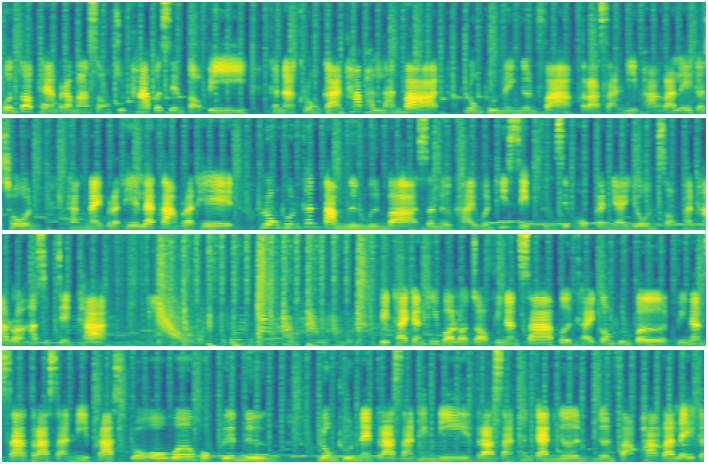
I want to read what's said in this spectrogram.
ผลตอบแทนประมาณ 2.5%ต่อปีขณะโครงการ 5,000 ล้านบาท ลงทุนในเงินฝากตราสารหนี้ภาครัฐและเอกชน ทั้งในประเทศและต่างประเทศ ลงทุนขั้นต่ำ10,000 บาท เสนอขายวันที่ 10-16 กันยายน 2557 ค่ะ ปิดท้ายกันที่บลจฟินันซ่าเปิดขายกองทุนเปิด ฟินันซ่าตราสารหนี้ plus rollover 6 เดือน 1 ลงทุนในตราสารแห่งหนี้ ตราสารทางการเงิน เงินฝากภาครัฐและเอก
